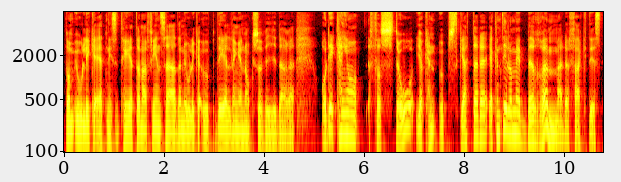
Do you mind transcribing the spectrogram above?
de olika etniciteterna finns här, den olika uppdelningen och så vidare. Och det kan jag förstå, jag kan uppskatta det, jag kan till och med berömma det faktiskt.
